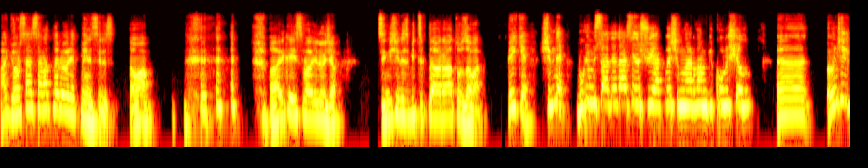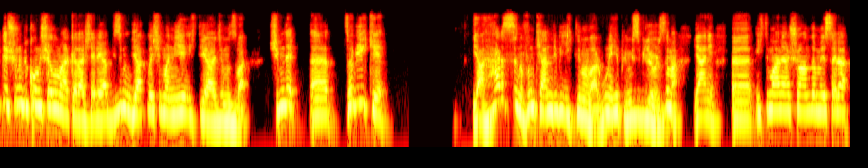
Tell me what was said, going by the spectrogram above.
Ha görsel sanatlar öğretmenisiniz. Tamam. Harika İsmail Hocam. Sizin işiniz bir tık daha rahat o zaman. Peki şimdi bugün müsaade ederseniz şu yaklaşımlardan bir konuşalım. Ee, öncelikle şunu bir konuşalım arkadaşlar ya bizim yaklaşıma niye ihtiyacımız var? Şimdi e, tabii ki ya her sınıfın kendi bir iklimi var. Bunu hepimiz biliyoruz değil mi? Yani e, ihtimalen şu anda mesela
